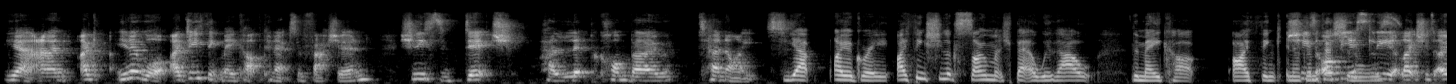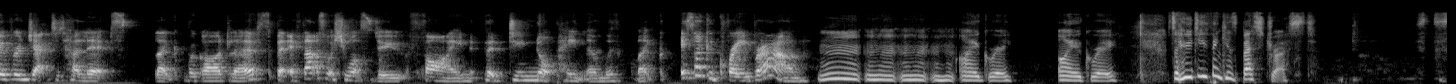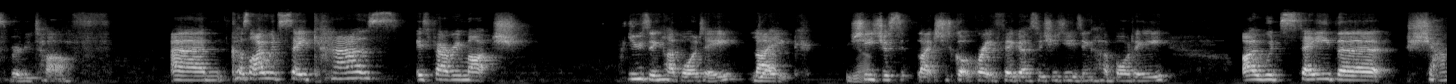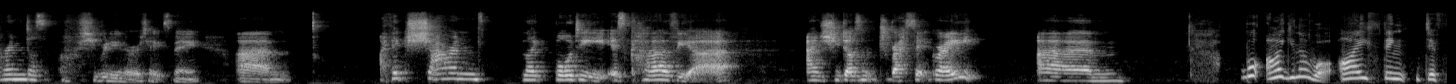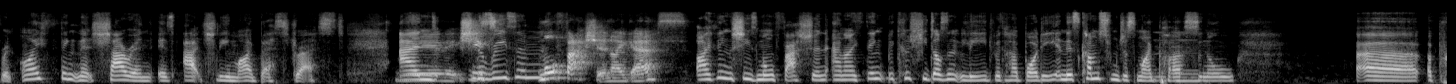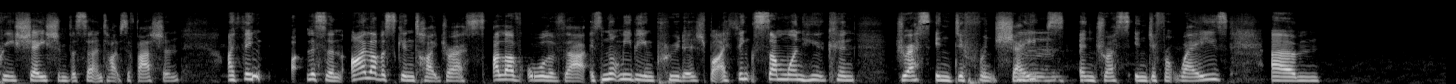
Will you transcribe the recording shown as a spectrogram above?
Yeah, and I you know what? I do think makeup connects with fashion. She needs to ditch her lip combo tonight. Yep, I agree. I think she looks so much better without the makeup. I think in she's obviously like she's over injected her lips like regardless but if that's what she wants to do fine but do not paint them with like it's like a gray brown mm, mm-hmm, mm-hmm, mm-hmm. i agree i agree so who do you think is best dressed this is really tough um because i would say kaz is very much using her body like yeah. she's just like she's got a great figure so she's using her body i would say that sharon does oh, she really irritates me um i think sharon's like body is curvier and she doesn't dress it great um well, I you know what? I think different. I think that Sharon is actually my best dressed. And really? She's the reason more fashion, I guess. I think she's more fashion and I think because she doesn't lead with her body and this comes from just my mm. personal uh appreciation for certain types of fashion. I think listen, I love a skin tight dress. I love all of that. It's not me being prudish, but I think someone who can dress in different shapes mm. and dress in different ways um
